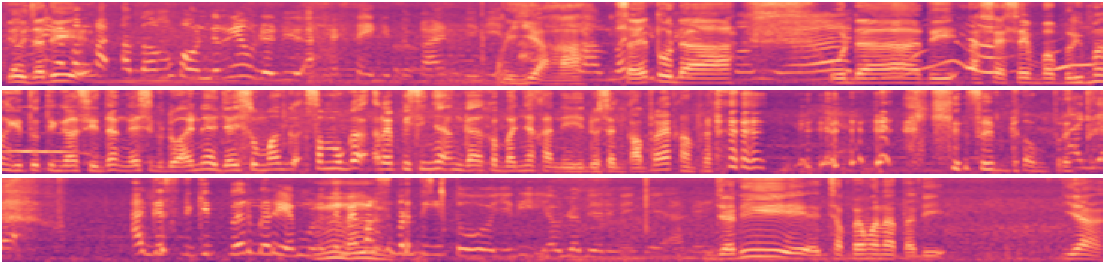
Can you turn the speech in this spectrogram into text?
Yo jadi Abang, abang foundernya udah di ACC gitu kan jadi Iya, selamat saya gitu tuh ya, udah ya. udah di ACC bab 5 gitu tinggal sidang guys. Doain aja semoga semoga revisinya enggak kebanyakan nih dosen kampret kampret. dosen kampret. agak agak sedikit barbar ya mulutnya Hmm. memang seperti itu jadi ya udah biarin aja ya. Jadi sampai mana tadi? Ya,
